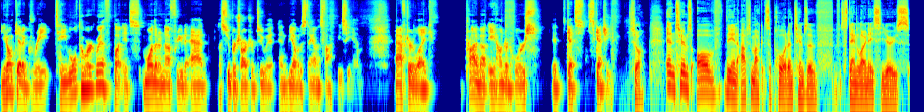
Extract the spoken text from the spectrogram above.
You don't get a great table to work with, but it's more than enough for you to add a supercharger to it and be able to stay on the stock VCM. After like probably about 800 horse, it gets sketchy. Sure. In terms of then aftermarket support, in terms of standalone ECUs,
